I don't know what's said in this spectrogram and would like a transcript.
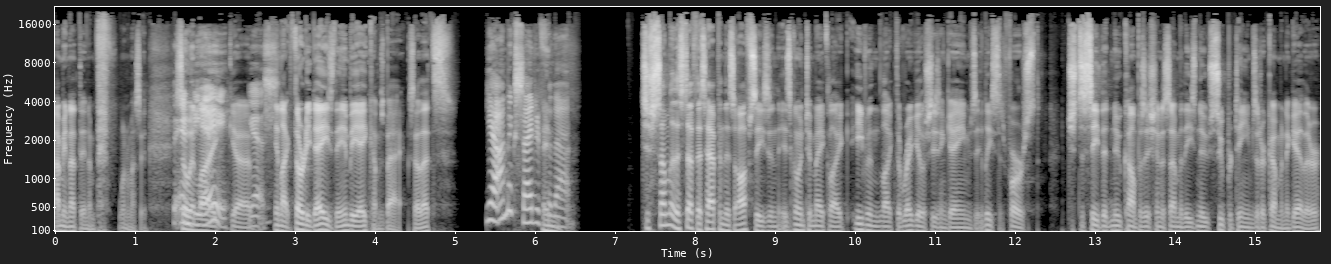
I mean, not the NFL. What am I saying? The so in like uh, yes, in like 30 days, the NBA comes back. So that's yeah, I'm excited for that. Just some of the stuff that's happened this offseason is going to make like even like the regular season games, at least at first, just to see the new composition of some of these new super teams that are coming together.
